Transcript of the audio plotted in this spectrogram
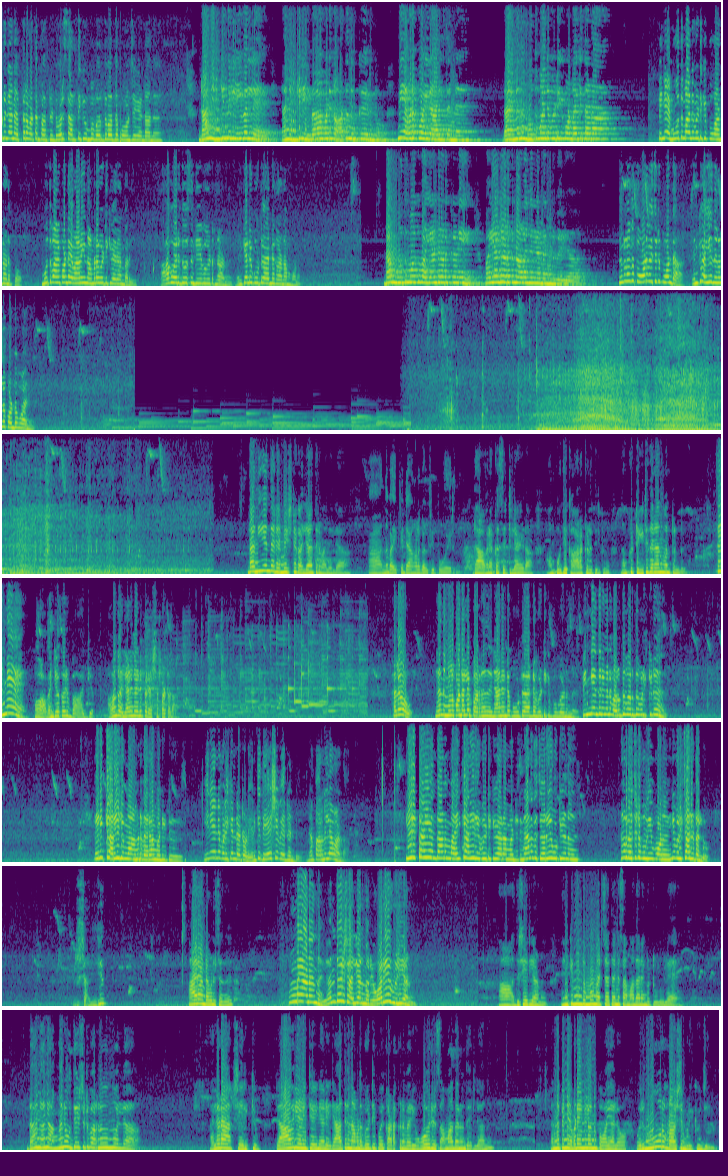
നിന്നോട് ഞാൻ എത്ര വട്ടം പറഞ്ഞിട്ടുണ്ട്? ഒരു സ്ഥലത്തേക്ക് മുമ്പ് വെറുതെ വെറുതെ ഫോൺ ചെയ്യേണ്ടാന്ന്. ഡാ എനിക്കിന്ന് ലീവല്ലേ ഞാൻ എനിക്ക് ലീവാകാൻ വേണ്ടി കാത്തു നിൽക്കുകയായിരുന്നു. നീ എവിടെ പോയി രാവിലെ തന്നെ? ഡാ എന്നെ മൂത്തുമാന്റെ മൂത്തുമാന്റെ വീട്ടിലേക്ക് തടാ പിന്നെ മൂത്തുമാന്റെ വീട്ടിലേക്ക് പോകാണ്ടാണ് ഇപ്പോ. മൂത്തുമാനെ കൊണ്ട് വേണമെങ്കിൽ നമ്മുടെ വീട്ടിൽ വരാൻ പറയും. ആകെ ഒരു ദിവസം ലീവ് കിട്ടുന്നതാണ്. എനിക്ക് എന്റെ കൂട്ടുകാരനെ കാണാൻ പോണം. ഡാ മൂത്തുമാക്ക് വയ്യാണ്ട് കിടക്കണേ. വയ്യാണ്ട് കിടക്കുന്ന ആളെങ്ങനെയാണ് അങ്ങോട്ട് വരിക? നിങ്ങളൊന്ന് ഫോൺ വെച്ചിട്ട് പോണ്ട. എനിക്ക് വയ്യ നിങ്ങളെ കൊണ്ടുപോകാൻ ഡാ നീ എന്താ രമേശിന്റെ കല്യാണത്തിന് വന്നില്ല? ആ അന്ന് വൈഫിന്റെ ആങ്ങൾ ഗൾഫിൽ പോവായിരുന്നു. ഡാ അവനൊക്കെ സെറ്റിൽ ആയിടാ അവൻ പുതിയ കാറൊക്കെ എടുത്തിരിക്കുന്നു. നമുക്ക് ട്രീറ്റ് തരാന്ന് പറഞ്ഞിട്ടുണ്ട്. തന്നെ! ഓ അവന്റെ ഒക്കെ ഒരു ഭാഗ്യം. അവൻ കല്യാണം കഴിഞ്ഞപ്പോ രക്ഷപ്പെട്ടടാ. ഹലോ ഞാൻ നിങ്ങളെ കൊണ്ടല്ലേ പറഞ്ഞത്? ഞാൻ എന്റെ കൂട്ടുകാരന്റെ വീട്ടിലേക്ക് പോകണെന്ന് പിന്നെ എന്തിനാ ഇങ്ങനെ വെറുതെ വെറുതെ വിളിക്കണേ? എനിക്കറിയില്ല അങ്ങോട്ട് വരാൻ വേണ്ടിട്ട് ഇനി എന്നെ വിളിക്കണ്ട കേട്ടോളൂ എനിക്ക് ദേഷ്യം വരുന്നുണ്ട്. ഞാൻ പറഞ്ഞില്ല വേണ്ട. ഇരുട്ടായി എന്താണമ്മ എനിക്കറിയില്ല വീട്ടിലേക്ക് കയറാൻ വേണ്ടിട്ട് ഞാനെന്താ ചെറിയ കുട്ടിയാണ്? നിങ്ങൾ വെച്ചിട്ട് പോയി പോണ്. ഇനി വിളിച്ചാലിട്ടല്ലോ ഒരു ശല്യം. ആരാണ്ട വിളിച്ചത്? ഉമ്മയാണെന്ന്. എന്തൊരു ശല്യാണെന്ന് പറയും ഒരേ വിളിയാണ്. ആ അത് ശരിയാണ്. എനിക്ക് നിന്റെ ഉമ്മ മരിച്ചാൽ തന്നെ സമാധാനം കിട്ടുള്ളൂ അല്ലേ ഡാ ഞാൻ അങ്ങനെ ഉദ്ദേശിച്ചിട്ട് പറഞ്ഞതൊന്നുമല്ല. അല്ലടാ ശരിക്കും. രാവിലെ എണീറ്റ് കഴിഞ്ഞാലേ രാത്രി നമ്മൾ വീട്ടിൽ പോയി കടക്കണ വരെ ഒരു സമാധാനവും തരില്ല എന്ന് എന്നാ പിന്നെ എവിടെയെങ്കിലും ഒന്ന് പോയാലോ? ഒരു നൂറ് പ്രാവശ്യം വിളിക്കുകയും ചെയ്യും.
